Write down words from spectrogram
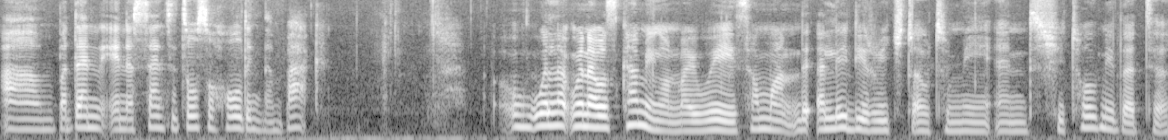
Um, but then, in a sense, it's also holding them back. Well, when I was coming on my way, someone, a lady reached out to me and she told me that uh,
